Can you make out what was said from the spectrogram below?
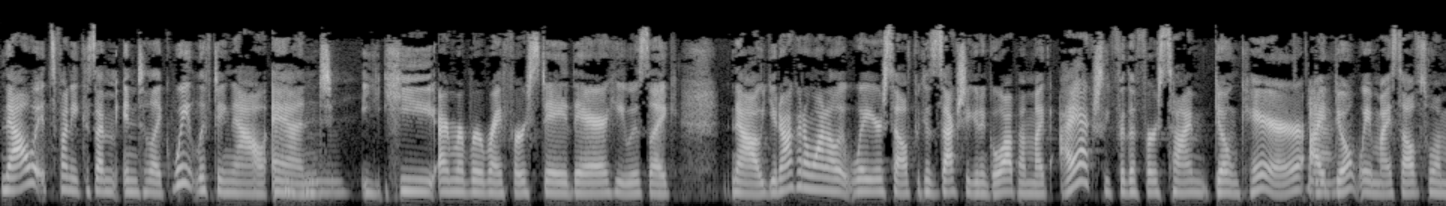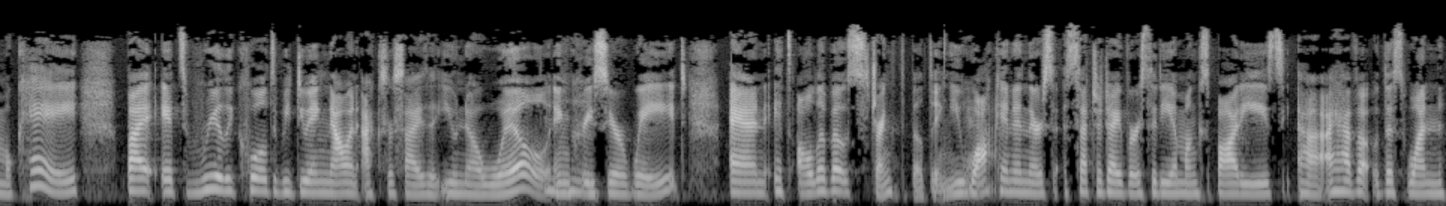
Now it's funny because I'm into like weightlifting now, and Mm-hmm. he. I remember my first day there, he was like, "Now you're not going to want to weigh yourself because it's actually going to go up." I'm like, "I actually, for the first time, don't care. I don't weigh myself, so I'm okay." But it's really cool to be doing now an exercise that you know will increase your weight, and it's all about strength building. You walk in, and there's such a diversity amongst bodies. Uh, I have a, this one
